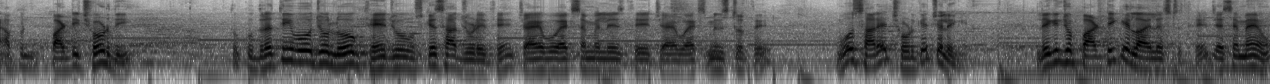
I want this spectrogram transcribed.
अपनी पार्टी छोड़ दी तो कुदरती वो जो लोग थे, जो उसके साथ जुड़े थे, चाहे वो एक्स एम थे, चाहे वो एक्स मिनिस्टर थे, वो सारे छोड़ के चले गए। लेकिन जो पार्टी के लॉयलिस्ट थे, जैसे मैं हूँ,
